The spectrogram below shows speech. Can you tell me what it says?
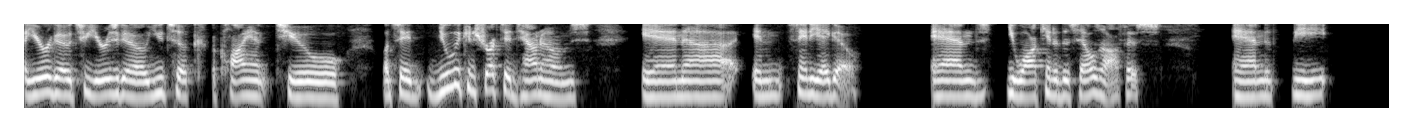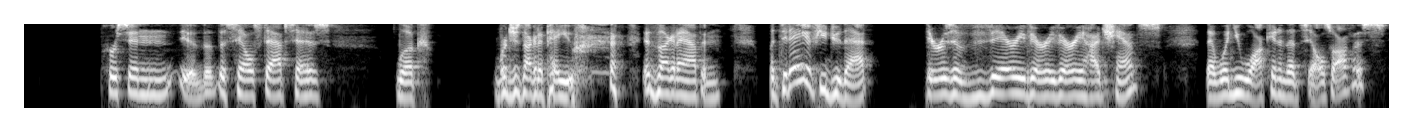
a year ago, two years ago, you took a client to let's say newly constructed townhomes in uh, in San Diego, and you walk into the sales office, and the person, the, the sales staff says, "Look, we're just not going to pay you. it's not going to happen." But today, if you do that, there is a very, very, very high chance that when you walk into that sales office,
